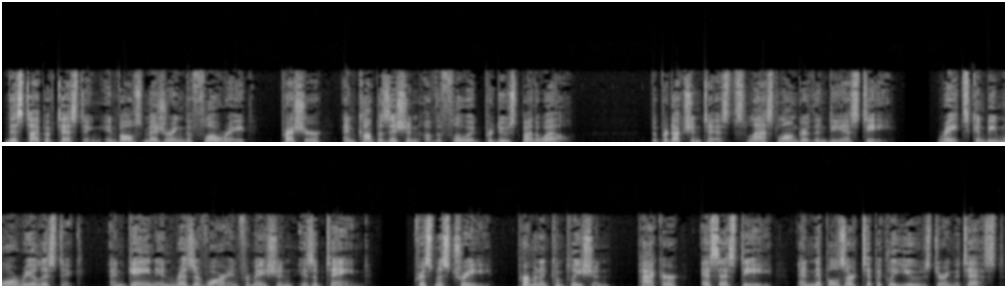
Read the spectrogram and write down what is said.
This type of testing involves measuring the flow rate, pressure, and composition of the fluid produced by the well. The production tests last longer than DST. Rates can be more realistic, and gain in reservoir information is obtained. Christmas tree, permanent completion, packer, SSD, and nipples are typically used during the test.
